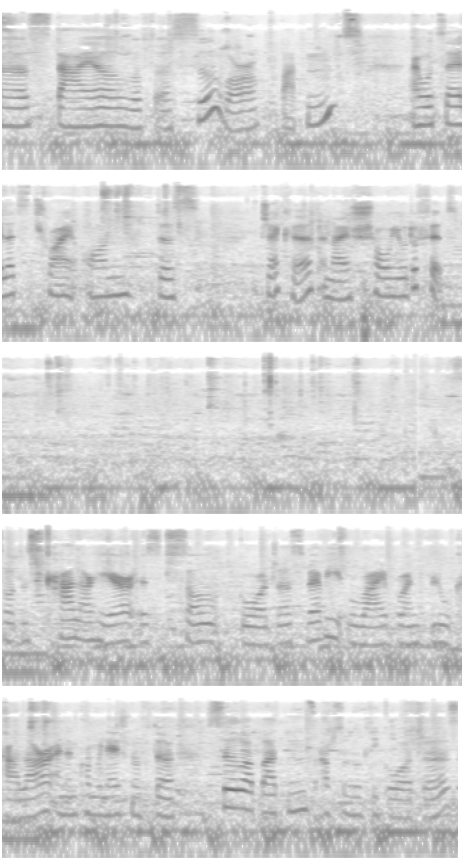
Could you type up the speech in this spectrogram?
uh, style with uh, silver buttons. I would say let's try on this jacket and I show you the fit. So this color here is so gorgeous. Very vibrant blue color and in combination with the silver buttons absolutely gorgeous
